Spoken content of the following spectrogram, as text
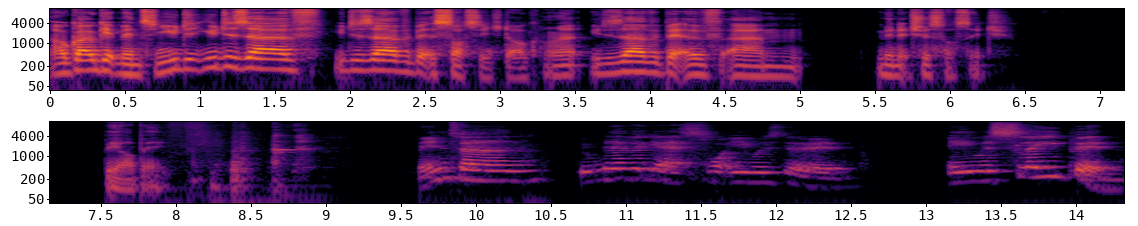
I'll go get Minton. You de- you deserve you deserve a bit of sausage, dog. All right, you deserve a bit of um, miniature sausage. BRB. Minton, you'll never guess what he was doing. He was sleeping.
